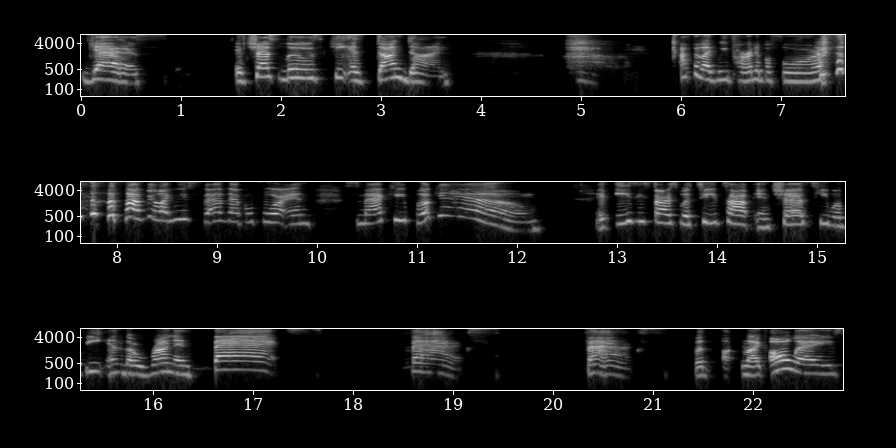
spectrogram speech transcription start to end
Yes. If Chess lose, he is done done. I feel like we've heard it before. feel like we've said that before, and Smack keep booking him. If Easy starts with T Top and Chess, he will be in the running. Facts, facts, facts. But uh, like always,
